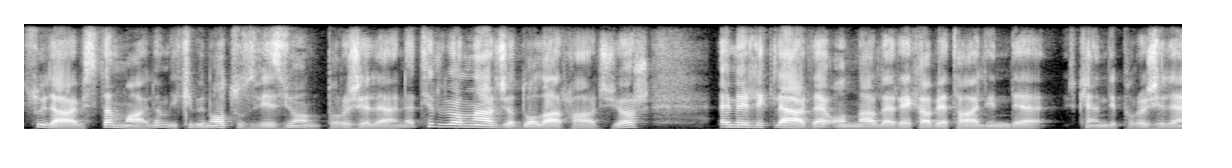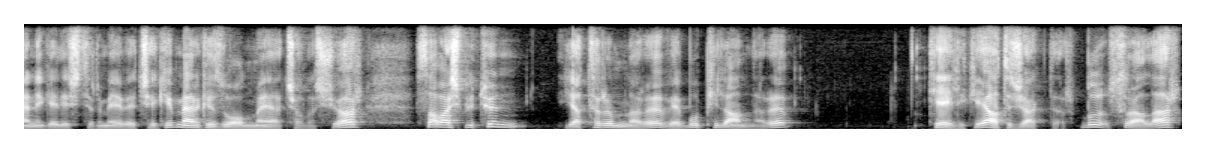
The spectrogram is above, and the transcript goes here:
Suudi Arabistan malum 2030 vizyon projelerine trilyonlarca dolar harcıyor. Emirlikler de onlarla rekabet halinde kendi projelerini geliştirmeye ve çekim merkezi olmaya çalışıyor. Savaş bütün yatırımları ve bu planları tehlikeye atacaktır. Bu sıralar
